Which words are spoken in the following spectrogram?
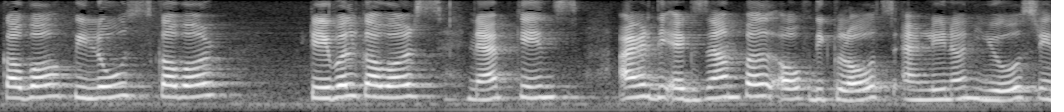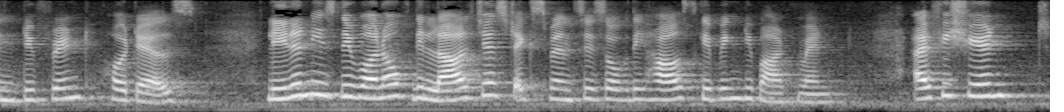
cover, pillows cover, table covers, napkins, are the example of the clothes and linen used in different hotels. Linen is the one of the largest expenses of the housekeeping department. Efficient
